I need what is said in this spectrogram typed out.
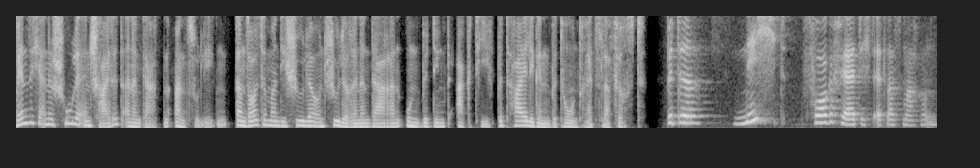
Wenn sich eine Schule entscheidet, einen Garten anzulegen, dann sollte man die Schüler und Schülerinnen daran unbedingt aktiv beteiligen, betont Retzler Fürst. Bitte nicht vorgefertigt etwas machen,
